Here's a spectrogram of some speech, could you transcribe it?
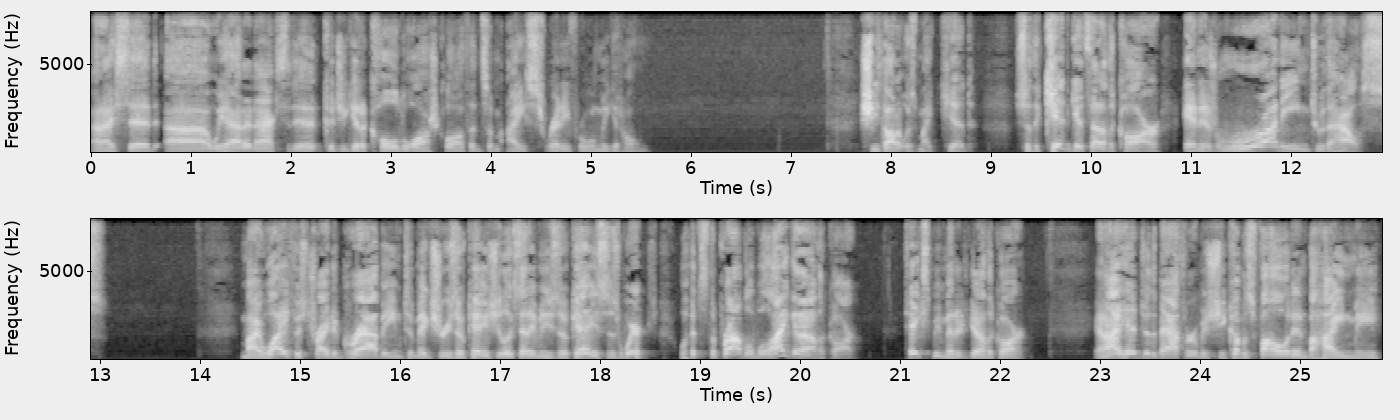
and I said, uh, We had an accident. Could you get a cold washcloth and some ice ready for when we get home? She thought it was my kid. So the kid gets out of the car and is running to the house. My wife is trying to grab him to make sure he's okay. She looks at him and he's okay. He says, Where, what's the problem? Well, I get out of the car. Takes me a minute to get out of the car. And I head to the bathroom and she comes following in behind me.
